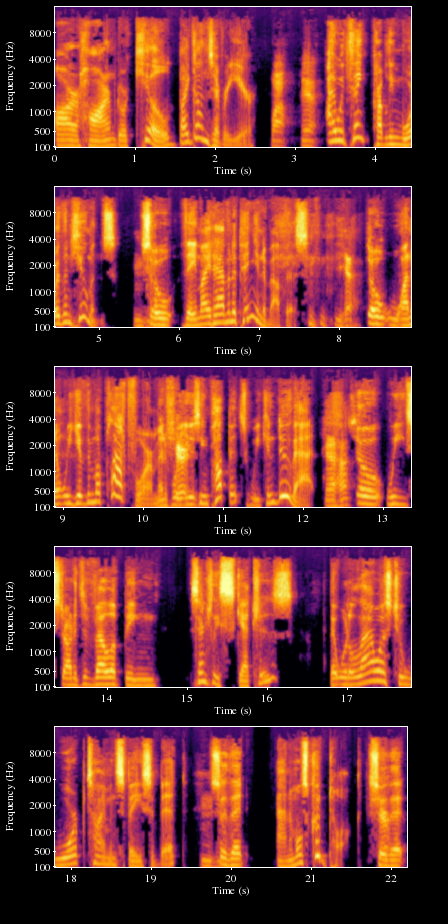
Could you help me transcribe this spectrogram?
are harmed or killed by guns every year? wow. Yeah. I would think probably more than humans. Mhm. So they might have an opinion about this. yeah. So why don't we give them a platform? And if Sure. we're using puppets, we can do that. Uh-huh. So we started developing essentially sketches that would allow us to warp time and space a bit so Mhm. that animals could talk, Sure. so that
